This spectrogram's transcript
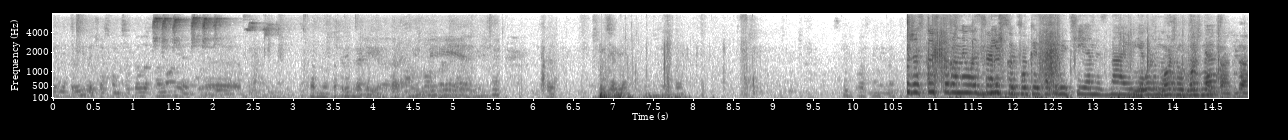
Сьогодні приїде, час вам зателефонує. Там не потрібно Вже з тої сторони ось діжкою, поки закриті, я не знаю, як воно Можна, зробить, можна да? і так, да.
